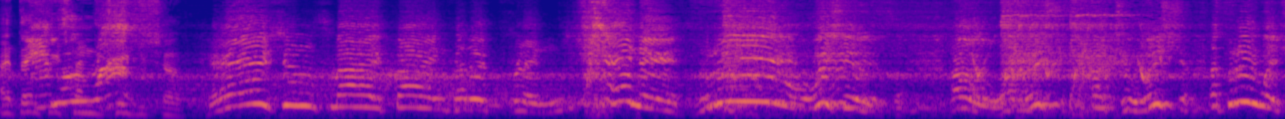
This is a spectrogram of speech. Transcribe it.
I think he's from the TV show. Patience, my fine feathered friend. Any three wishes. Oh, one wish, a two wish, a three wish.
